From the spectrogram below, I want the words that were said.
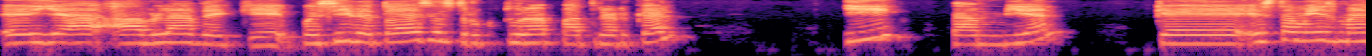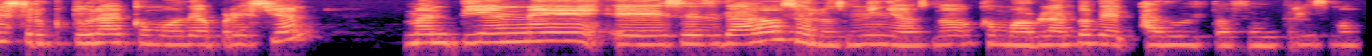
Ella habla de que, pues sí, de toda esa estructura patriarcal y también que esta misma estructura como de opresión mantiene eh, sesgados a los niños, ¿no? Como hablando del adultocentrismo,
